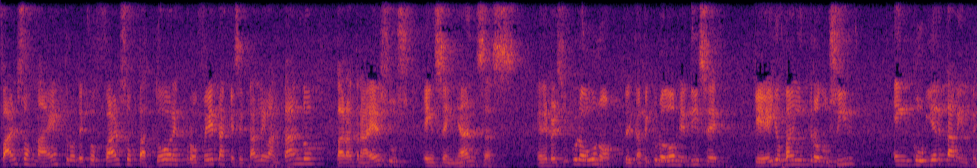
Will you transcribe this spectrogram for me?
falsos maestros, de estos falsos pastores, profetas que se están levantando para traer sus enseñanzas. En el versículo 1 del capítulo 2 él dice, que ellos van a introducir encubiertamente.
